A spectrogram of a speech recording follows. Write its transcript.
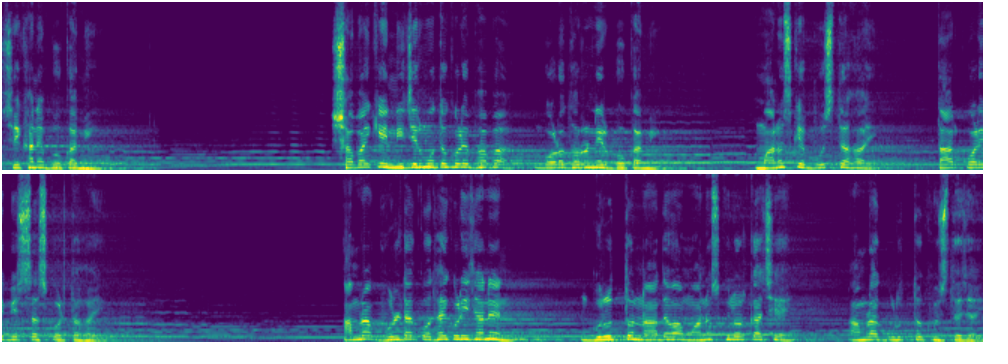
সেখানে বোকামি। সবাইকে নিজের মতো করে ভাবা বড় ধরনের বোকামি। মানুষকে বুঝতে হয়, তারপরে বিশ্বাস করতে হয়। আমরা ভুলটা কোথায় করি জানেন? গুরুত্ব না দেওয়া মানুষগুলোর কাছে আমরা গুরুত্ব খুঁজতে যাই।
